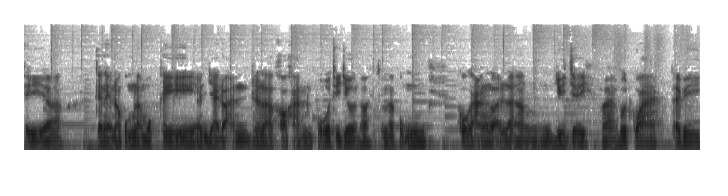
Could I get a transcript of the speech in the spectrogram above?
thì uh, cái này nó cũng là một cái giai đoạn rất là khó khăn của thị trường thôi. Chúng ta cũng cố gắng gọi là duy trì và vượt qua. Tại vì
